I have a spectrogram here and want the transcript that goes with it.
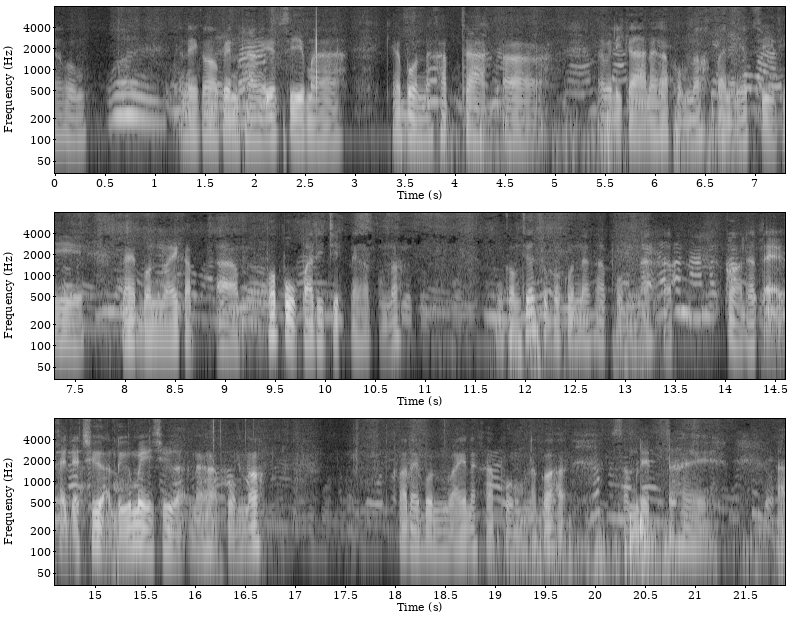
ครับผม อันนี้ก็เป็นทาง FC มาแค่บนนะครับจากเอ่ออเมริกานะครับผมเนาะเป็น FC ที่ได้บนไว้กับเอ่อพ่อปู่ปาริจิตนะครับผมเนาะเป็นความเชื่อส่วนบุคคลนะครับผมนะครับเอาน้ำมาก็แล้วแต่ใครจะเชื่อหรือไม่เชื่อนะครับผมเนาะก็ได้บนไว้นะครับผมแล้วก็สำเร็จได้อ่า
